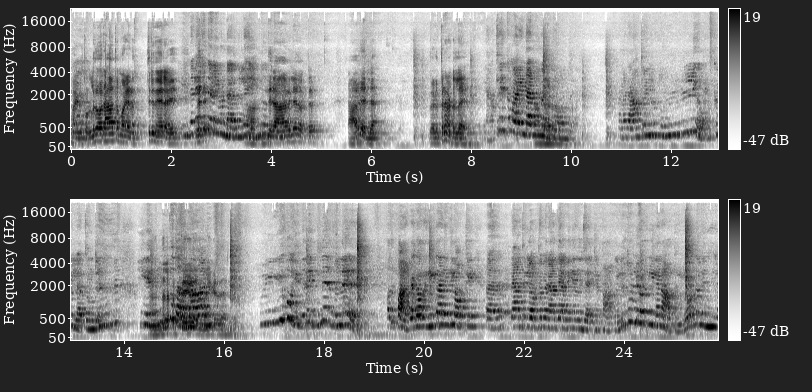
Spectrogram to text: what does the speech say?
ഭയങ്കര തുള്ളി തോരാത്ത മഴയാണ്. ഒത്തിരി നേരമായി ഇന്ന് രാവിലെ തൊട്ട് രാവിലെ അല്ല വെളുപ്പിനെ തൊട്ടല്ലേ രാത്രിയിൽ തുള്ളി ഉറക്കമില്ലാത്തോണ്ട് ഇന്നലെ പ്രത്യേക ഭയങ്കര ഇതായിരുന്നു അയ്യോ ഇന്നലെ ഇന്നായിരുന്നല്ലേ അത് പകൽ ഉറങ്ങിയിട്ടാണെങ്കിൽ ഓക്കെ രാത്രി ഉറക്കം വരാതെ അങ്ങനെയൊന്നും വിചാരിക്കാം. പകലും തുള്ളി ഉറങ്ങിയില്ല രാത്രിയിലും ഉറക്കം വരുന്നില്ല.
